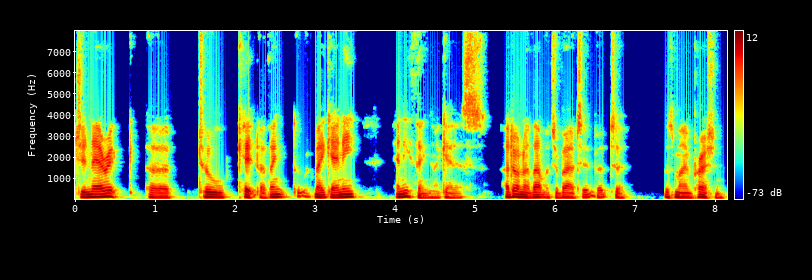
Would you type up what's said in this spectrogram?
generic uh, tool kit. I think that would make any anything. I guess I don't know that much about it, but uh, was my impression.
